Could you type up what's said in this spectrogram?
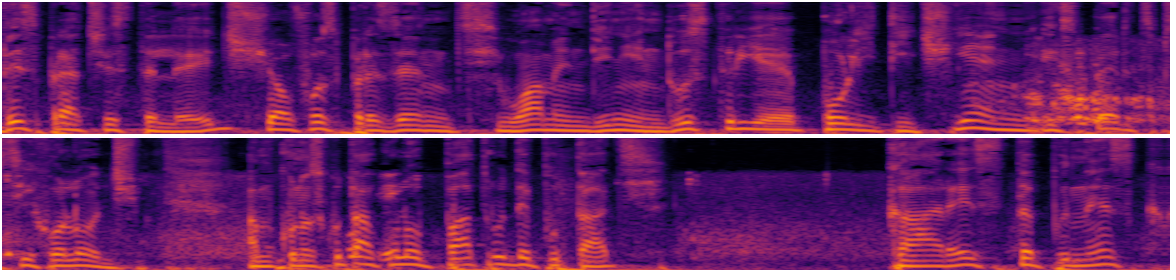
despre aceste legi și au fost prezenți oameni din industrie, politicieni, experți, psihologi. Am cunoscut okay. acolo patru deputați care stăpânesc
